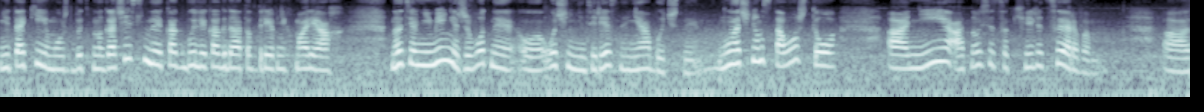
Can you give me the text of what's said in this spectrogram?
не такие, может быть, многочисленные, как были когда-то в древних морях, но, тем не менее, животные э, очень интересные, необычные. Ну, начнем с того, что они относятся к хелицеровым, а,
